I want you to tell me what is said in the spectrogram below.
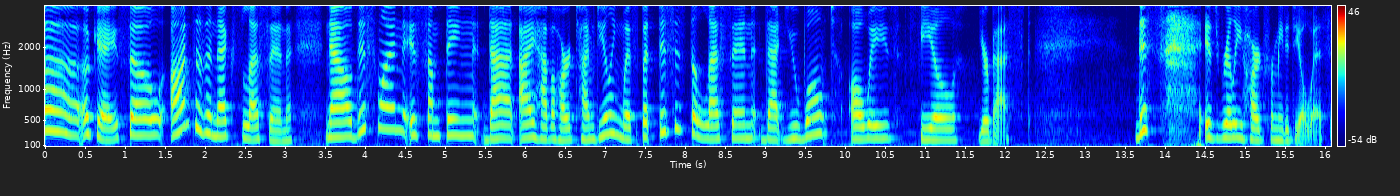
Uh, okay, so on to the next lesson. Now, this one is something that I have a hard time dealing with, but this is the lesson that you won't always feel your best. This is really hard for me to deal with.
